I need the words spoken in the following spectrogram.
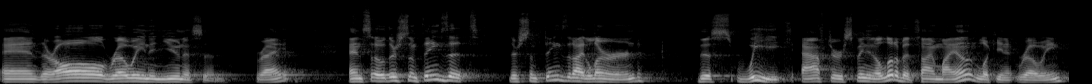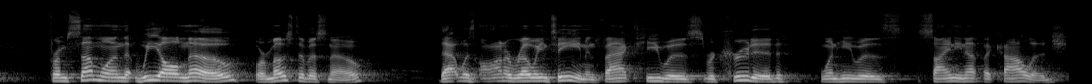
and they're all rowing in unison, right? And so there's some things that there's some things that I learned this week after spending a little bit of time my own looking at rowing from someone that we all know, or most of us know, that was on a rowing team. In fact, he was recruited when he was signing up at college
